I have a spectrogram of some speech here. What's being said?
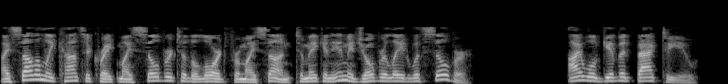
I solemnly consecrate my silver to the Lord for my son to make an image overlaid with silver. I will give it back to you.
